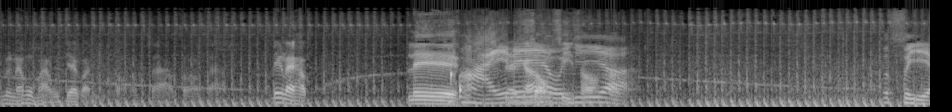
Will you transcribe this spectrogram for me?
เรื่องนะผมหากุญแจก่อนสองสามสองสามเลขอะไรครับ เลข หายแล้สองวสี่สองครับก็เสีย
